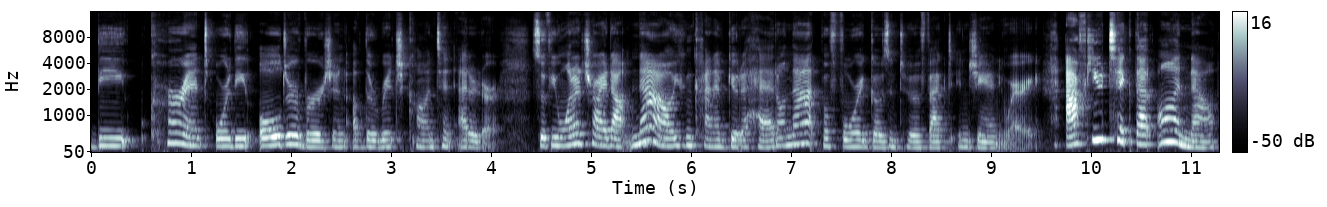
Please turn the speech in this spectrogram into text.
the current or the older version of the rich content editor. So if you want to try it out now, you can kind of get ahead on that before it goes into effect in January. After you tick that on now,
